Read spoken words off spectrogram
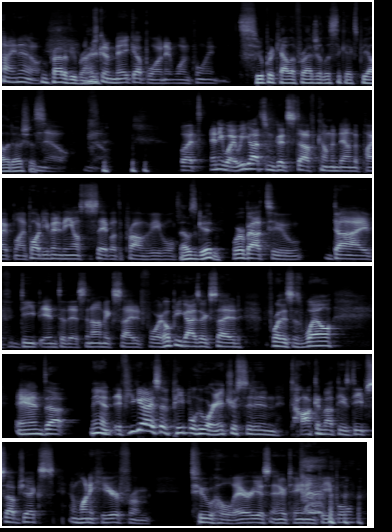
I know. I'm proud of you, Brian. I'm just going to make up one at one point. Supercalifragilisticexpialidocious. No, no. but anyway, we got some good stuff coming down the pipeline. Paul, do you have anything else to say about the problem of evil? That was good. we're about to dive deep into this and i'm excited for it hope you guys are excited for this as well and uh, man if you guys have people who are interested in talking about these deep subjects and want to hear from two hilarious entertaining people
